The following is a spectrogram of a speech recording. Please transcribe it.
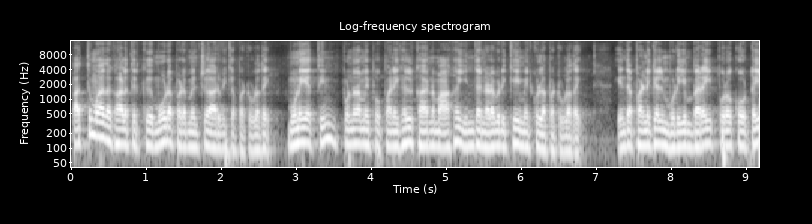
பத்து மாத காலத்திற்கு மூடப்படும் என்று அறிவிக்கப்பட்டுள்ளது. முனையத்தின் புனரமைப்பு பணிகள் காரணமாக இந்த நடவடிக்கை மேற்கொள்ளப்பட்டுள்ளது. இந்த பணிகள் முடியும் வரை புறக்கோட்டை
